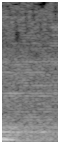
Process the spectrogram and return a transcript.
Mm.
